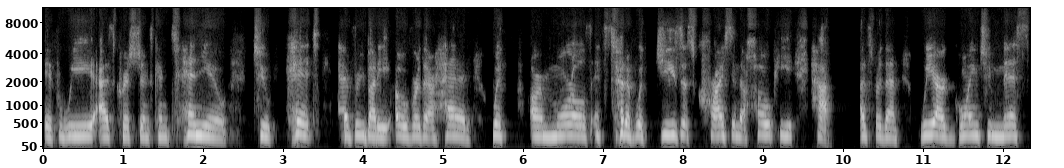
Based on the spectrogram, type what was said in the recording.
if we as Christians continue to hit everybody over their head with our morals instead of with Jesus Christ and the hope he has for them, we are going to miss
